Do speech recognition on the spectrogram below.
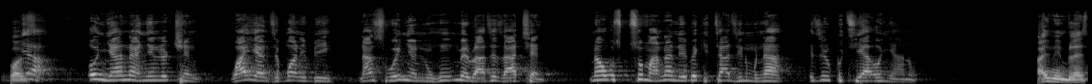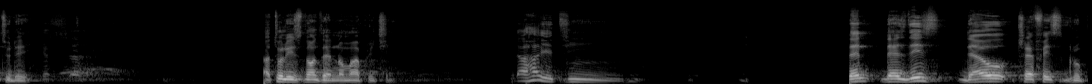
Because bi a onyaa na nye no twɛn wayɛ ndzebɔne bi nanso wonya nuhu ma awurade dze akyɛn na woso ma na na ebekita adze no mu na edze kutia onyaa no I've been blessed today. Yes, sir. I told you it's not a normal preaching. da ha yɛ tii Then there's this Diotrephes group.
